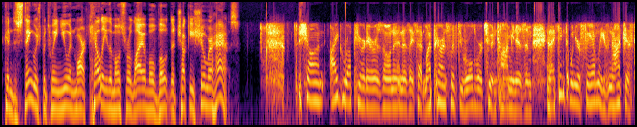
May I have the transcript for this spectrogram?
can distinguish between you and Mark Kelly, the most reliable vote that Chuckie Schumer has. Sean, I grew up here in Arizona, and as I said, my parents lived through World War II and communism. And I think that when your family has not just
